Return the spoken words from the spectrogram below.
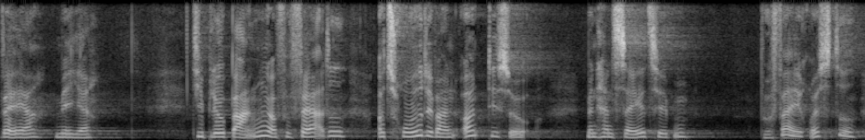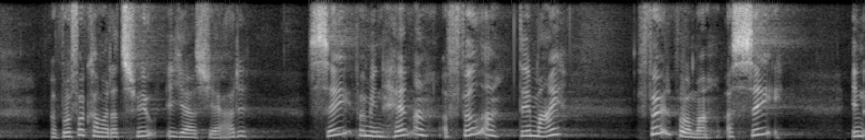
være med jer. De blev bange og forfærdet og troede, det var en ånd, de så. Men han sagde til dem, hvorfor er I rystet, og hvorfor kommer der tvivl i jeres hjerte? Se på mine hænder og fødder, det er mig. Føl på mig og se. En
